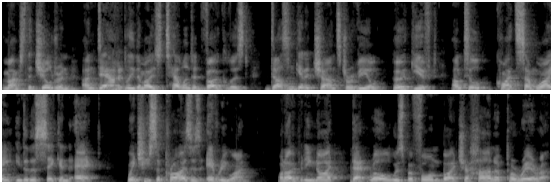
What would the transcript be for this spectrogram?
Amongst the children, undoubtedly the most talented vocalist doesn't get a chance to reveal her gift until quite some way into the second act, when she surprises everyone. On opening night, that role was performed by Chahana Pereira.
